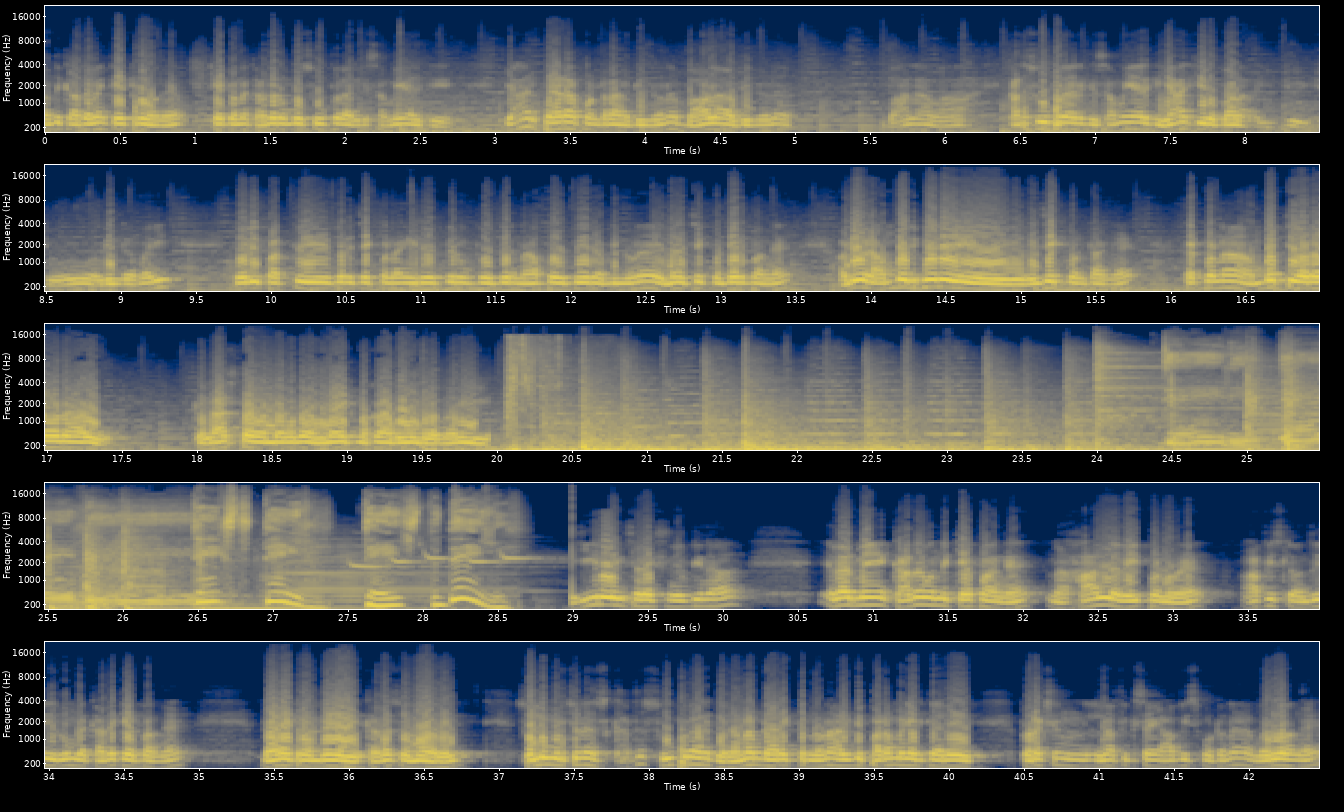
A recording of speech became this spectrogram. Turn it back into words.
வந்து கதைலாம் கேட்டுருவாங்க. கேட்டோன்னே கதை ரொம்ப சூப்பராக இருக்குது செமையாக இருக்குது யார் பேரா பண்ணுறா அப்படின்னோன்னா பாலா அப்படின்னோன்னே பாலாவா? கதை சூப்பராக இருக்குது செமையாக இருக்குது யார் ஹீரோ பாலா? ஐயோ அப்படின்ற மாதிரி ஒரு பத்து பேர் செக் பண்ணாங்க இருபது பேர் முப்பது பேர் நாற்பது பேர் அப்படின்னா எல்லாம் செக் பண்ணிட்டே இருப்பாங்க. அப்படியே ஒரு ஐம்பது பேர் ரிஜெக்ட் பண்ணிட்டாங்க. கட் பண்ணால் ஐம்பத்தி ஓராவது ஆள் லாஸ்ட்டாக வந்தாங்க தான் விநாயக் மகாதேவ்ன்ற மாதிரி. Taste Daily. Taste the Daily. Heroine selection எப்படின்னா எல்லாருமே கதை வந்து கேட்பாங்க. நான் ஹாலில் வெயிட் பண்ணுவேன். ஆஃபீஸில் வந்து ரூமில் கதை கேட்பாங்க. டேரக்டர் வந்து கதை சொல்லுவார். சொல்லி முடிச்சோன்னா கதை சூப்பராக இருக்குது ரனம் டேரக்டர்னா ஆல்ரெடி படம் பண்ணியிருக்காரு. ப்ரொடக்ஷன் எல்லாம் ஃபிக்ஸ் ஆகி ஆஃபீஸ் போட்டோன்னா வருவாங்க.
